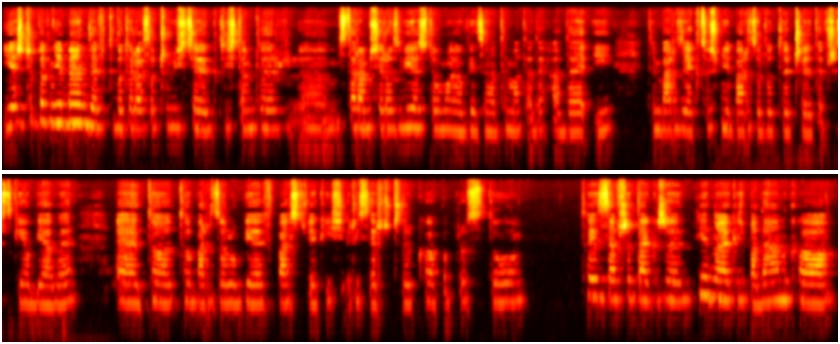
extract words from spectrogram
jeszcze pewnie będę, bo teraz oczywiście gdzieś tam też staram się rozwijać tą moją wiedzę na temat ADHD i tym bardziej jak coś mnie bardzo dotyczy, te wszystkie objawy, e, to, to bardzo lubię wpaść w jakiś research, tylko po prostu to jest zawsze tak, że jedno jakieś badanko,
